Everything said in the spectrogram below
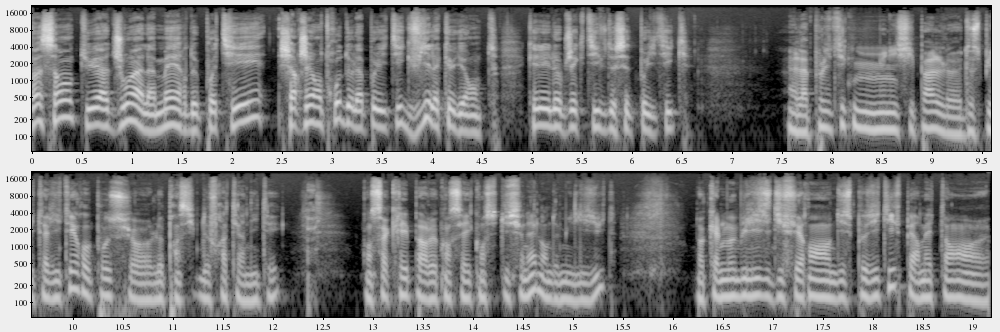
Vincent, tu es adjoint à la maire de Poitiers, chargé entre autres de la politique ville accueillante. Quel est l'objectif de cette politique? La politique municipale d'hospitalité repose sur le principe de fraternité, consacré par le Conseil constitutionnel en 2018. Donc elle mobilise différents dispositifs permettant euh,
